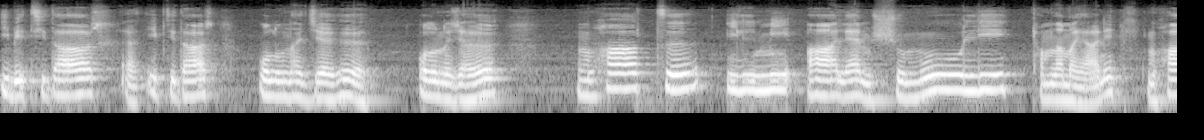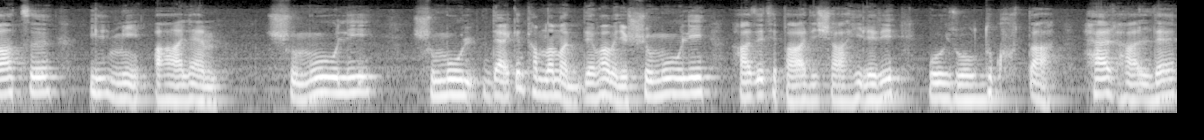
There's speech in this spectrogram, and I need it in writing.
İbtidar. Evet, iptidar olunacağı olunacağı muhatı ilmi alem şumuli tamlama yani muhatı ilmi alem şumuli şumul derken tamlama devam ediyor. Şumuli Hazreti Padişahileri buyurulduk da herhalde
